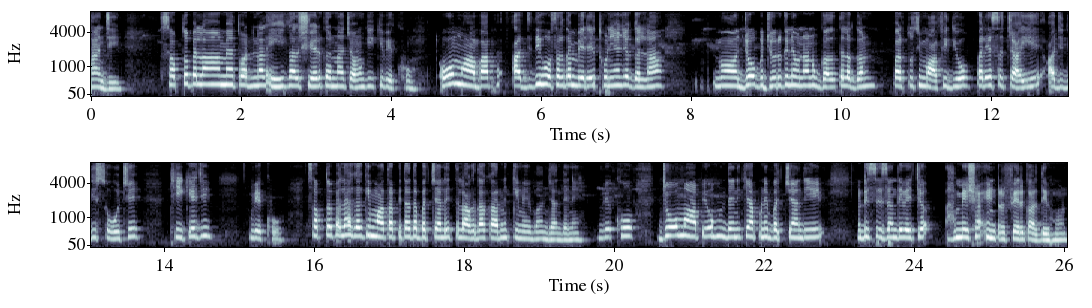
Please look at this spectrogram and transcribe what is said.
ਹਾਂਜੀ। ਸਭ ਤੋਂ ਪਹਿਲਾਂ ਮੈਂ ਤੁਹਾਡੇ ਨਾਲ ਇਹੀ ਗੱਲ ਸ਼ੇਅਰ ਕਰਨਾ ਚਾਹੂੰਗੀ ਕਿ ਵੇਖੋ ਉਹ ਮਾਂ ਬਾਪ ਅੱਜ ਦੀ ਹੋ ਸਕਦਾ ਮੇਰੇ ਥੋੜ੍ਹੀਆਂ ਜਿਹੀਆਂ ਗੱਲਾਂ ਮ- ਜੋ ਬਜ਼ੁਰਗ ਨੇ ਉਹਨਾਂ ਨੂੰ ਗਲਤ ਲੱਗਣ, ਪਰ ਤੁਸੀਂ ਮਾਫੀ ਦਿਓ, ਪਰ ਇਹ ਸੱਚਾਈ ਹੈ, ਅੱਜ ਦੀ ਸੋਚ ਹੈ। ਠੀਕ ਹੈ ਜੀ? ਵੇਖੋ, ਸਭ ਤੋਂ ਪਹਿਲਾਂ ਹੈਗਾ ਕਿ ਮਾਤਾ ਪਿਤਾ ਦਾ ਬੱਚਿਆਂ ਲਈ ਤਲਾਕ ਦਾ ਕਾਰਨ ਕਿਵੇਂ ਬਣ ਜਾਂਦੇ ਨੇ। ਵੇਖੋ, ਜੋ ਮਾਪਿਓ ਹੁੰਦੇ ਨੇ ਕਿ ਆਪਣੇ ਬੱਚਿਆਂ ਦੀ ਡਿਸੀਜਨ ਦੇ ਵਿੱਚ ਹਮੇਸ਼ਾ ਇੰਟਰਫੇਅਰ ਕਰਦੇ ਹੋਣ।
